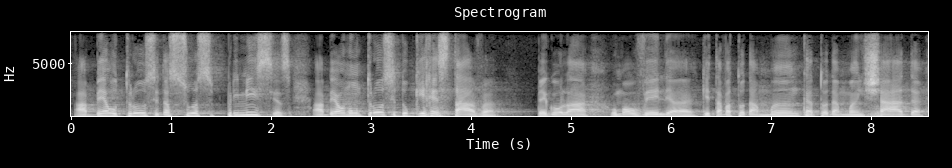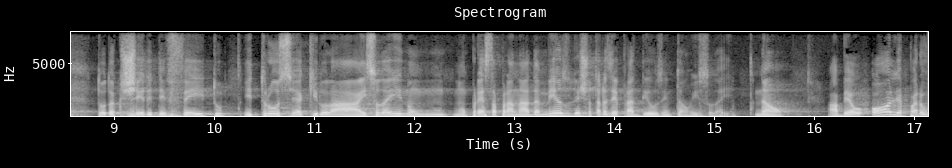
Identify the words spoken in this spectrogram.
Abel trouxe das suas primícias. Abel não trouxe do que restava. Pegou lá uma ovelha que estava toda manca, toda manchada, toda cheia de defeito, e trouxe aquilo lá. Ah, isso daí não, não, não presta para nada mesmo, deixa eu trazer para Deus então isso daí. Não. Abel olha para o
